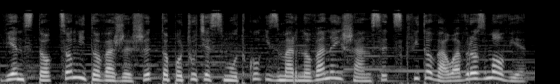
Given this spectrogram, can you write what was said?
Więc to, co mi towarzyszy, to poczucie smutku i zmarnowanej szansy, skwitowała w rozmowie.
